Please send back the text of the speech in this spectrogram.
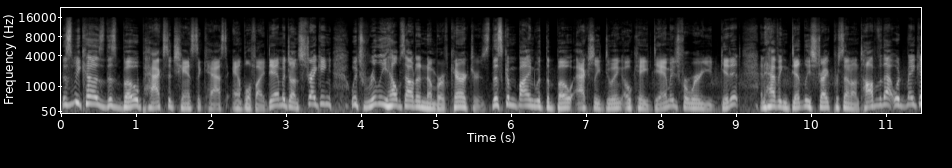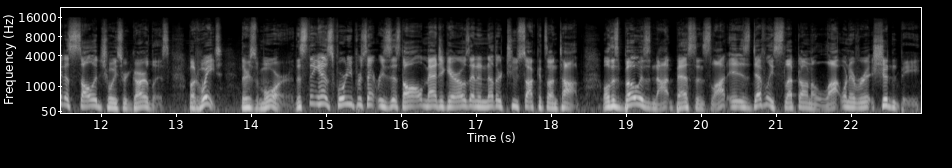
This is because this bow packs a chance to cast amplified damage on striking, which really helps out a number of characters. This combined with the bow actually doing okay damage for where you'd get it, and having deadly strike percent on top of that would make it a solid choice regardless. But wait, there's more. This thing has 40% resist all, magic arrows, and another two sockets on top. While this bow is not best in slot, it is definitely slept on a lot whenever it shouldn't be.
